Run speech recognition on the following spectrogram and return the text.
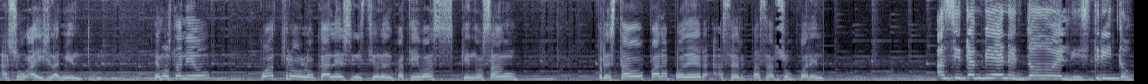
a su aislamiento. Hemos tenido cuatro locales e instituciones educativas que nos han prestado para poder hacer pasar su cuarentena. Así también en todo el distrito,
